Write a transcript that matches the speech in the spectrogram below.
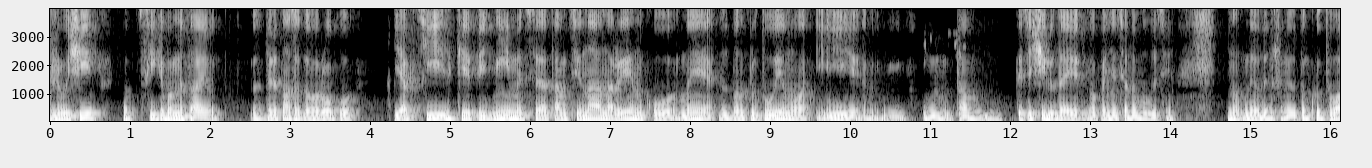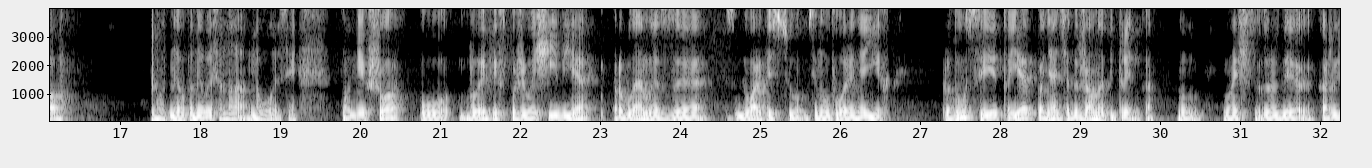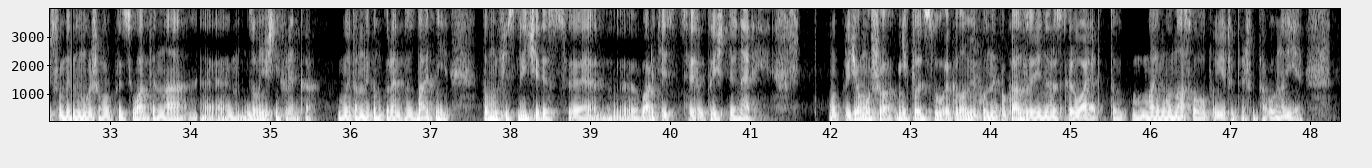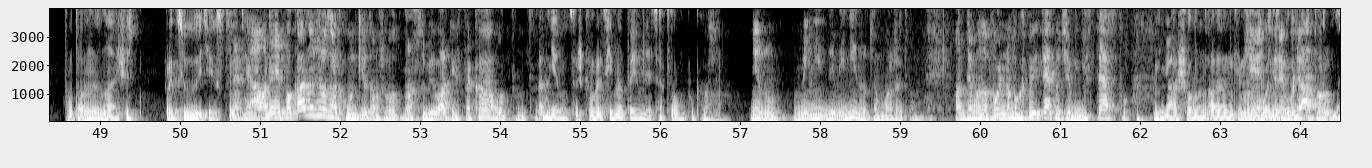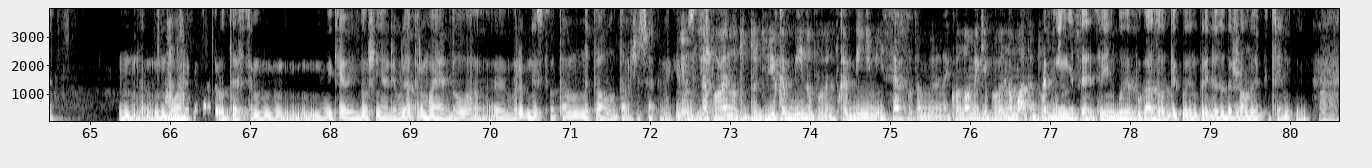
споживачі, от скільки пам'ятаю, з 19-го року, як тільки підніметься там ціна на ринку, ми збанкрутуємо і там тисячі людей опиняться на вулиці. Ну, не один ще не збанкрутував, от, не опинилися на, на вулиці. От, якщо у великих споживачів є проблеми з собівартістю ціноутворення їх продукції, то є поняття державна підтримка. Ну, вони ж завжди кажуть, що ми не можемо працювати на е, зовнішніх ринках. Ми там не конкурентно здатні, в тому числі через е, е, вартість електричної енергії. От, причому, що ніхто цю економіку не показує і не розкриває. Тобто маємо на слово повірити, що так воно є. От, але не знаю, щось працюють і експортують. а вони не показують розрахунки, там, що от у нас собівартість така, от тут. Та ні, ну це ж комерційна таємниця, хто вам покаже. Ні, ну мені не мені, ну там може там антимонопольному комітету чи міністерству. Ні, а що ми? А антимонопольний Чи регулятору? Ну, а регулятору теж там яке відношення регулятор має до е, виробництва там металу там чи ще там якихось. ну, це повинно тут, тут і Кабміну повинно, в Кабміні Міністерство там, економіки повинно мати доступ. Адміні це, це він буде показувати, коли він прийде за державною підтримкою. Ага.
